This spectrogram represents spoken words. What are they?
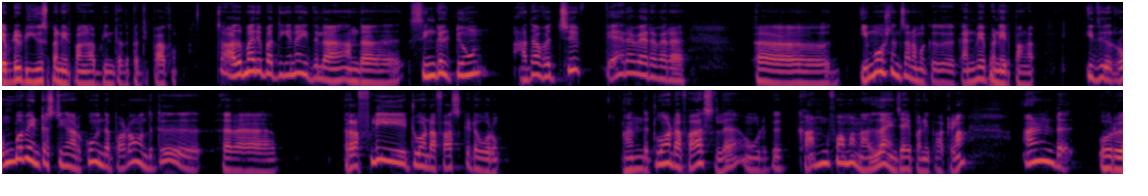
எப்படி எப்படி யூஸ் பண்ணியிருப்பாங்க அப்படின்றத பற்றி பார்த்தோம். ஸோ அது மாதிரி பார்த்திங்கன்னா இதில் அந்த சிங்கிள் டியூன் அதை வச்சு வேறு வேறு வேறு இமோஷன்ஸை நமக்கு கன்வே பண்ணியிருப்பாங்க இது ரொம்பவே இன்ட்ரெஸ்டிங்காக இருக்கும். இந்த படம் வந்துட்டு ரஃப்லி டூ அண்ட் ஆஃப் ஹார்ஸ் கிட்ட வரும். அந்த டூ அண்ட் ஆஃப் ஹார்ஸில் உங்களுக்கு கன்ஃபார்மாக நல்லா என்ஜாய் பண்ணி பார்க்கலாம். அண்ட் ஒரு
